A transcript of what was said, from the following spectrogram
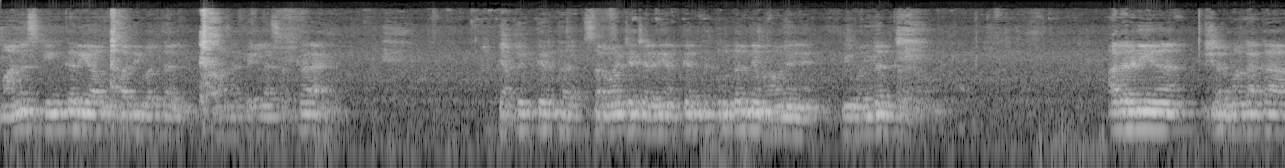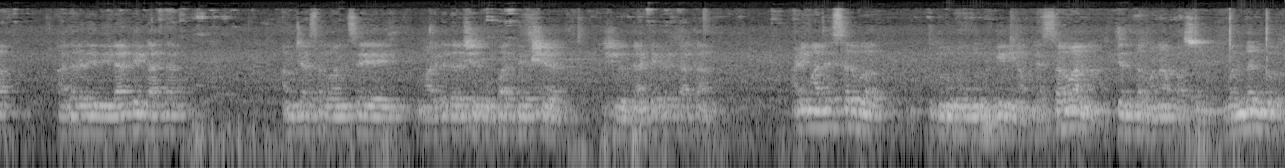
मानस किंकर या उपाधीबद्दल माझा केलेला सत्कार आहे. त्या प्रित्यर्थ सर्वांच्या चरणी अत्यंत कृतज्ञ भावनेने मी वंदन करतो. आदरणीय शर्मा काका आदरणीय निलाके काका आमच्या सर्वांचे मार्गदर्शक उपाध्यक्ष श्री दांडेकर काका आणि माझे सर्व गुरुबंधू भगिनी आपल्या सर्वांना अत्यंत मनापासून वंदन करून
